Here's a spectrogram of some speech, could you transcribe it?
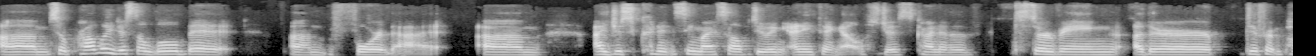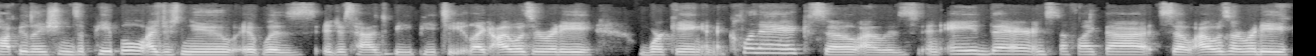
um so probably just a little bit um before that. Um i just couldn't see myself doing anything else just kind of serving other different populations of people. I just knew it was it just had to be pt like i was already working in a clinic so i was an aide there and stuff like that. So i was already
